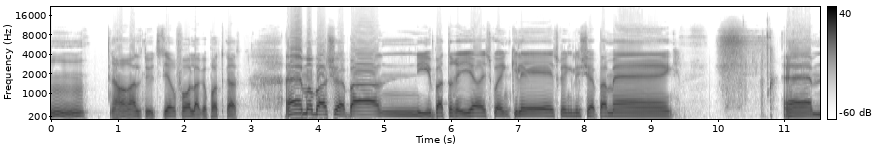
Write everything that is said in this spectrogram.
mm, Jeg har alt utstyret for å lage podkast. Jeg må bare kjøpe nye batterier. Jeg skulle egentlig, jeg skulle egentlig kjøpe meg um,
